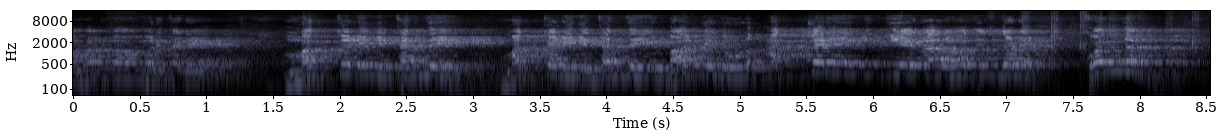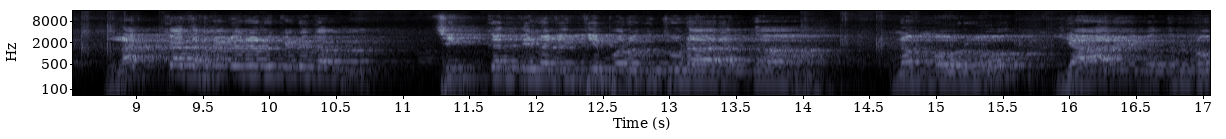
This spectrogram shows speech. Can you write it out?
ಮಹಾನುಭಾವ ಬರೀತಾನೆ, ಮಕ್ಕಳಿಗೆ ತಂದೆ ಮಕ್ಕಳಿಗೆ ತಂದೆ ಭಾಗ್ಯದವಳು ಅಕ್ಕರೆ ವಿದ್ಯೆ ಅರ್ಹದಿಂದೊಡೆ ಕೊಂದ ಲಕ್ಕ ಧನವೆರರು ಕೆಡುಗಂ ಚಿಕ್ಕಂದಿನ ವಿದ್ಯೆ ಪರುಗು ಚೂಡಾರತ್ನ. ನಮ್ಮವರು ಯಾರೇ ಬಂದ್ರು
